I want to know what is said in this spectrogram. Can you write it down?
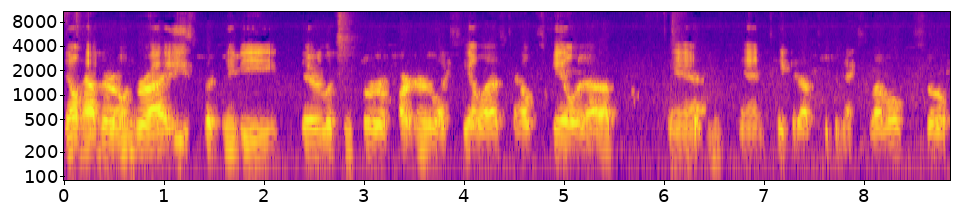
they'll have their own varieties, but maybe they're looking for a partner like CLS to help scale it up and and take it up to the next level. So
